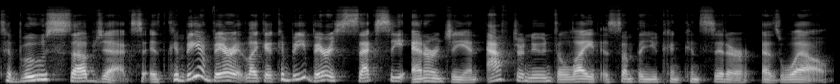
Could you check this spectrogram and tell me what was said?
taboo subjects. It can be a very like it can be very sexy energy and afternoon delight is something you can consider as well.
